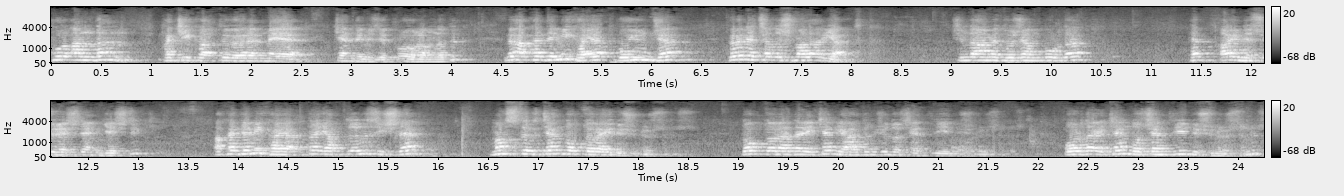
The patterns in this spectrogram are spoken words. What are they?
Kur'an'dan hakikati öğrenmeye kendimizi programladık ve akademik hayat boyunca böyle çalışmalar yaptık. Şimdi Ahmet Hocam burada hep aynı süreçten geçtik. Akademik hayatta yaptığınız işler masterken doktorayı düşünürsünüz. Doktoradayken yardımcı doçentliği düşünürsünüz. Oradayken doçentliği düşünürsünüz.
